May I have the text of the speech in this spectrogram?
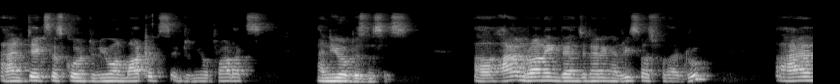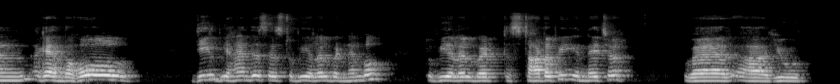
and take Cisco into newer markets, into newer products, and newer businesses. Uh, I'm running the engineering and research for that group. And again, the whole deal behind this is to be a little bit nimble, to be a little bit startup-y in nature, where uh, you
